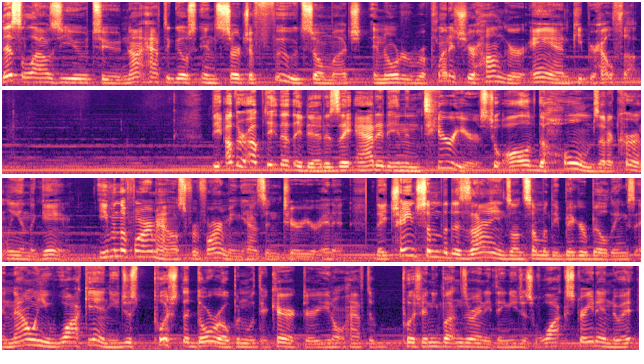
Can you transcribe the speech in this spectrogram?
This allows you to not have to go in search of food so much in order to replenish your hunger and keep your health up. The other update that they did is they added in interiors to all of the homes that are currently in the game. Even the farmhouse for farming has interior in it. They changed some of the designs on some of the bigger buildings, and now when you walk in, you just push the door open with your character. You don't have to push any buttons or anything. You just walk straight into it,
